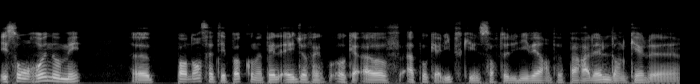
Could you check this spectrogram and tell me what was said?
et sont renommés euh, pendant cette époque qu'on appelle Age of, Apocalypse, qui est une sorte d'univers un peu parallèle dans lequel euh,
